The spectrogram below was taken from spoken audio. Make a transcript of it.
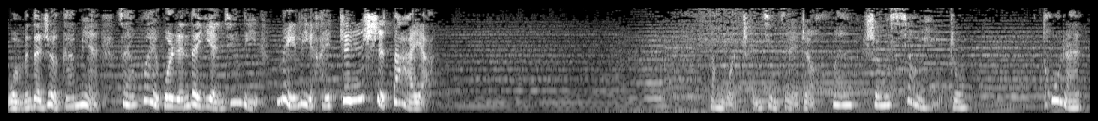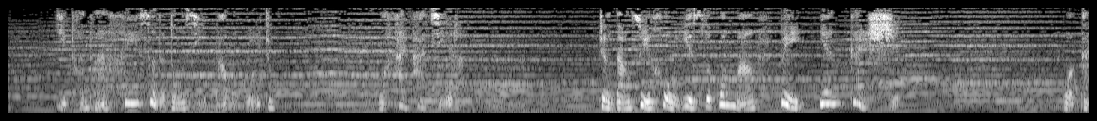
我们的热干面在外国人的眼睛里魅力还真是大呀。”当我沉浸在这欢声笑语中，突然，一团团黑色的东西把我围住，我害怕极了。正当最后一丝光芒被掩盖时，我感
